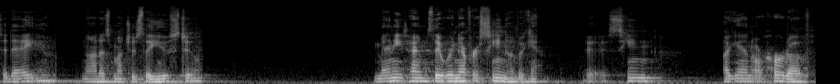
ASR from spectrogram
Today, not as much as they used to. Many times they were never seen of again eh, seen again or heard of.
